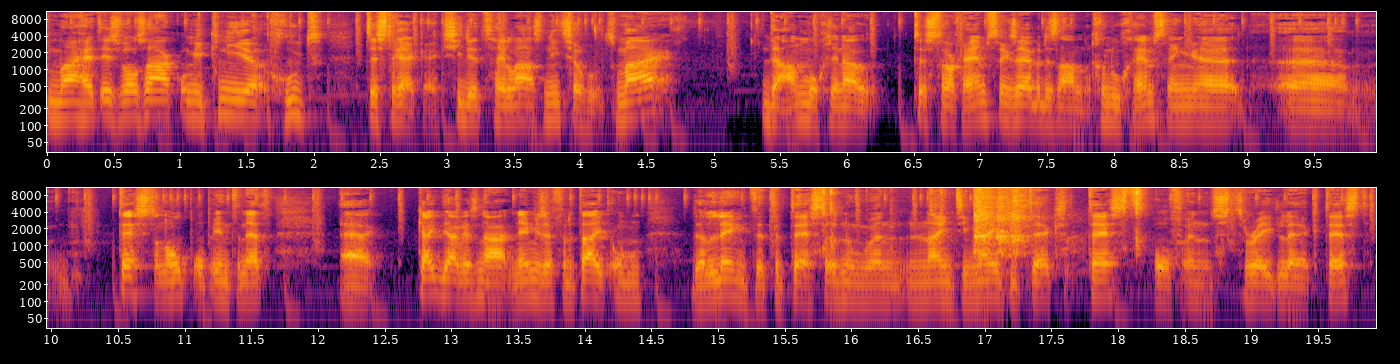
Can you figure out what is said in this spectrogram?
maar het is wel zaak om je knieën goed te strekken. Ik zie dit helaas niet zo goed. Maar Daan, mocht je nou te strakke hamstrings hebben, er staan genoeg hamstring uh, uh, testen op op internet. Eh, kijk daar eens naar. Neem eens even de tijd om de lengte te testen. Dat noemen we een 1990 test of een straight leg test.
